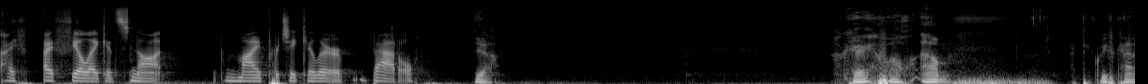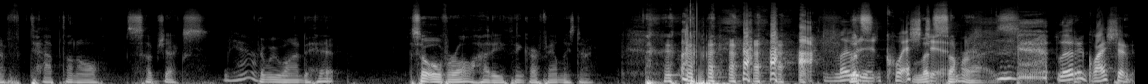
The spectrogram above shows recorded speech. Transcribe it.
I I feel like it's not my particular battle. Yeah. Okay. Well, um, we've kind of tapped on all subjects Yeah. that we wanted to hit. So overall, how do you think our family's doing? Loaded question. Let's summarize. Loaded question.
